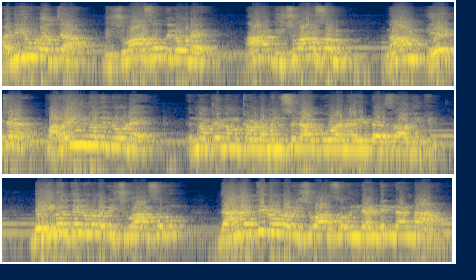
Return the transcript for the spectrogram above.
അടിയുറച്ച വിശ്വാസത്തിലൂടെ ആ വിശ്വാസം നാം ഏറ്റ് പറയുന്നതിലൂടെ എന്നൊക്കെ നമുക്ക് അവിടെ മനസ്സിലാക്കുവാനായിട്ട് സാധിക്കും. ദൈവത്തിലുള്ള വിശ്വാസവും ധനത്തിലുള്ള വിശ്വാസവും രണ്ടും രണ്ടാണ്.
